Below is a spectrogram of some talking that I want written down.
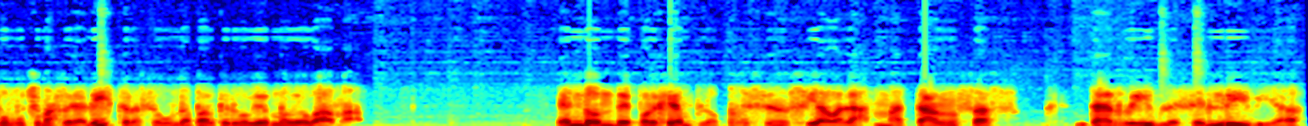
fue mucho más realista la segunda parte del gobierno de Obama, en donde, por ejemplo, presenciaba las matanzas terribles en Libia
